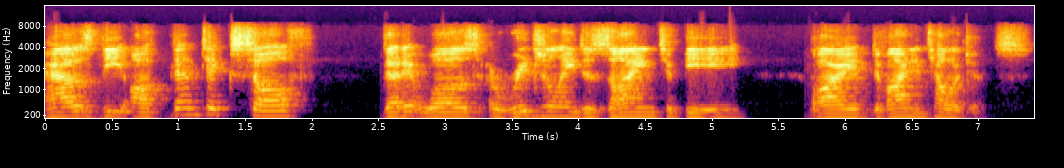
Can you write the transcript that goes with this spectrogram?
as the authentic self that it was originally designed to be by divine intelligence.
